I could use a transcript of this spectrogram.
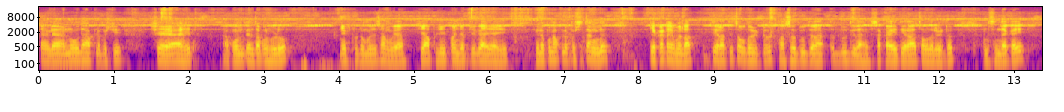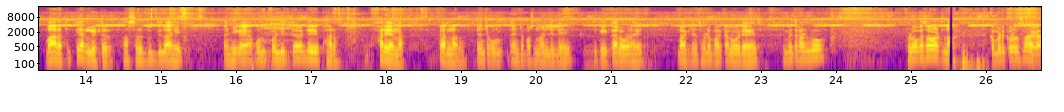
चांगल्या नऊ दहा आपल्यापाशी शेळ्या आहेत. आपण त्यांचा पण व्हिडिओ नेक्स्ट व्हिडिओमध्ये सांगूया. ही आपली पंजाबची गाय आहे. हिनं पण आपल्यापाशी चांगलं एका टायमाला तेरा ते चौदा लिटर असं दूध दिला दूध दिलं आहे. सकाळी तेरा चौदा लिटर आणि संध्याकाळी बारा ते तेरा लिटर असं दूध दिलं आहे. आणि ही आपण पंडित डेअरी फार्म हरियाणा करणार. त्यांच्याकडून त्यांच्यापासून आणलेली आहे. ही काही कालवड आहे. बाकीच्या थोड्याफार कालवडी आहेत. मित्रांनो व्हिडिओ कसा वाटला? कमेंट करून सांगा.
